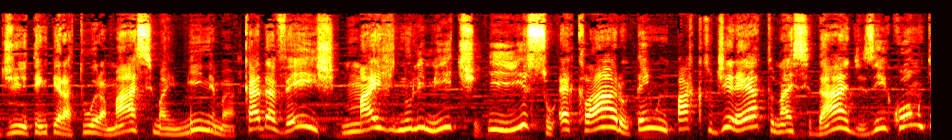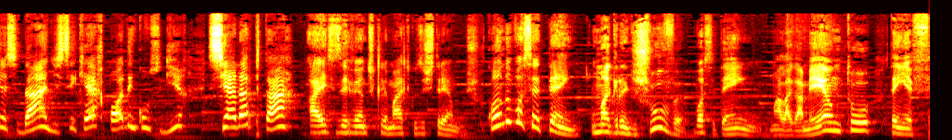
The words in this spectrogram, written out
de temperatura máxima e mínima, cada vez mais no limite. E isso, é claro, tem um impacto direto nas cidades e como que as cidades sequer podem conseguir se adaptar a esses eventos climáticos extremos. Quando você tem uma grande chuva, você tem um alagamento, tem efeitos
